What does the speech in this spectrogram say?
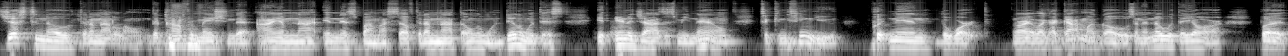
just to know that I'm not alone. The mm-hmm. confirmation that I am not in this by myself, that I'm not the only one dealing with this, it energizes me now to continue putting in the work, right? Like I got my goals and I know what they are, but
